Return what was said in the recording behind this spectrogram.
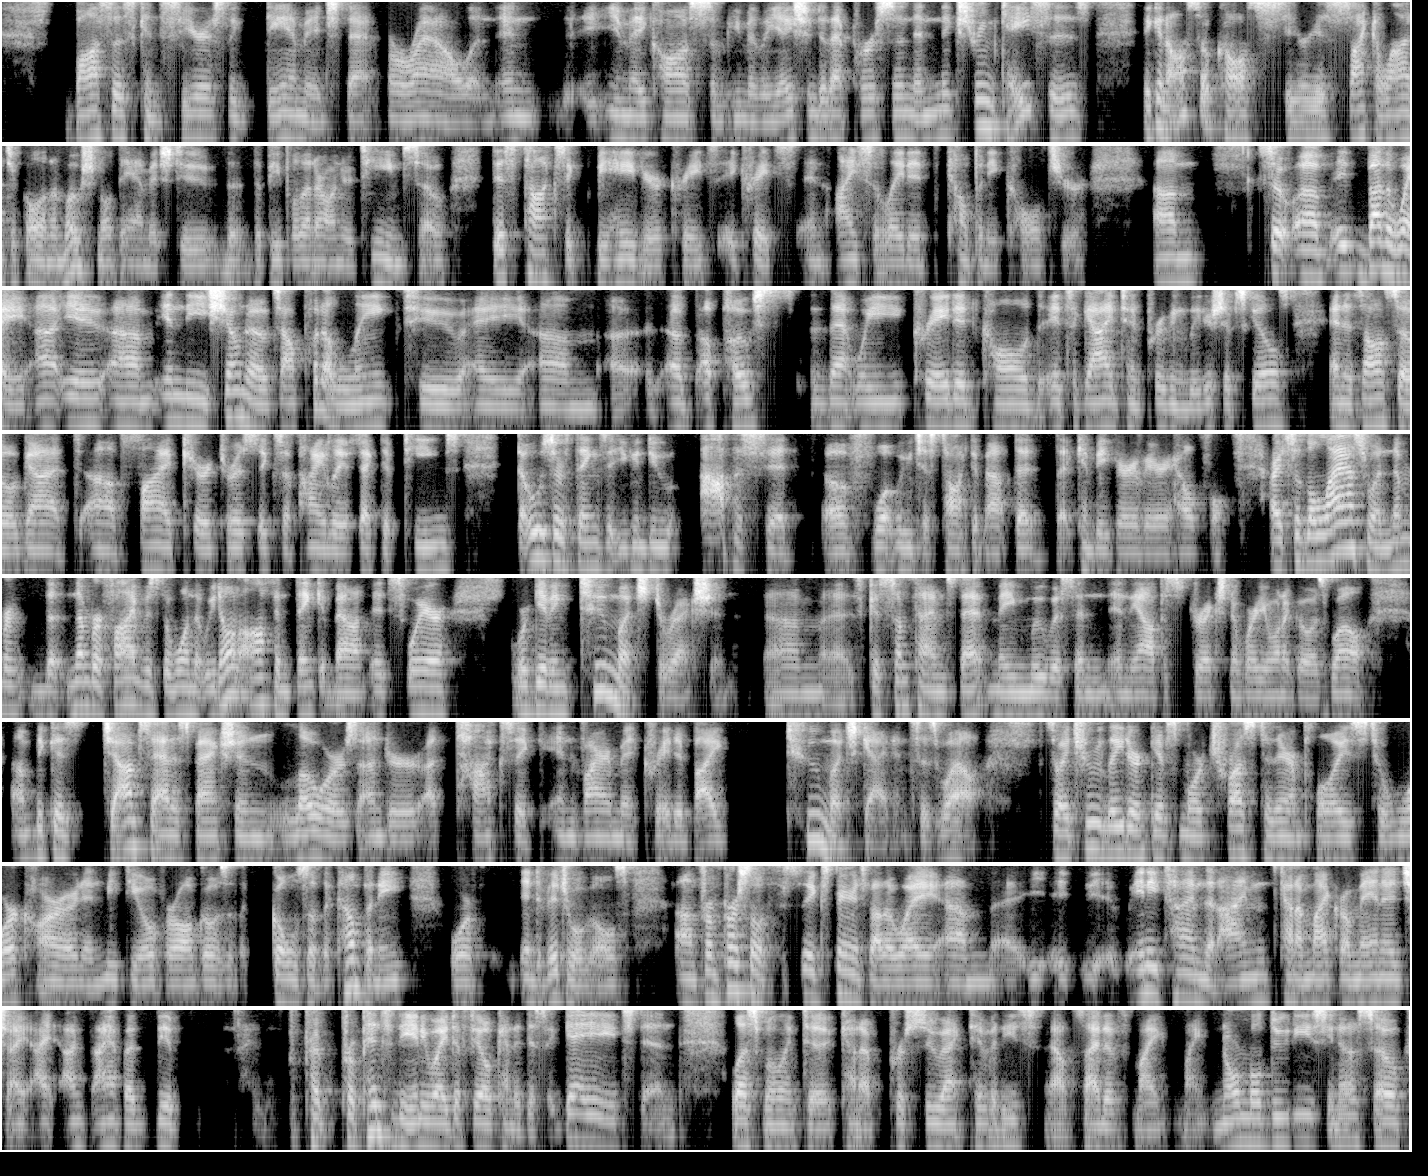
bosses can seriously damage that morale and and you may cause some humiliation to that person and in extreme cases it can also cause serious psychological and emotional damage to the, the people that are on your team. So this toxic behavior creates it creates an isolated company culture. Um, so, uh, it, by the way, uh, it, um, in the show notes, I'll put a link to a, um, a, a, post that we created called "It's a Guide to Improving Leadership Skills," and it's also got uh, five characteristics of highly effective teams. Those are things that you can do opposite of what we just talked about that that can be very very helpful. All right, so the last one, number the number five, is the one that we don't often think about. It's where we're giving too much direction because um, sometimes that may move us in, in the opposite direction of where you want to go as well. Um, because job satisfaction lowers under a toxic environment created by too much guidance as well. So a true leader gives more trust to their employees to work hard and meet the overall goals of the goals of the company or individual goals. Um, from personal experience, by the way, um, anytime that I'm kind of micromanage, I, I, I have a, the propensity anyway to feel kind of disengaged and less willing to kind of pursue activities outside of my my normal duties you know? So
